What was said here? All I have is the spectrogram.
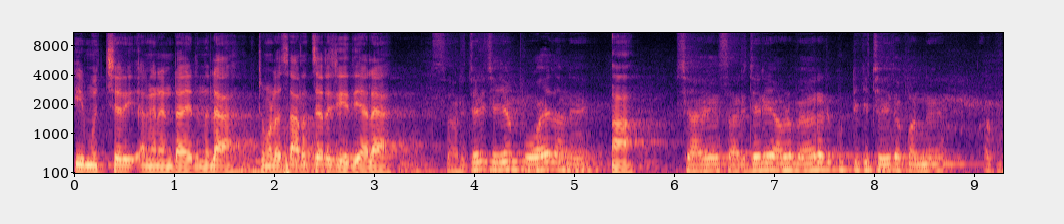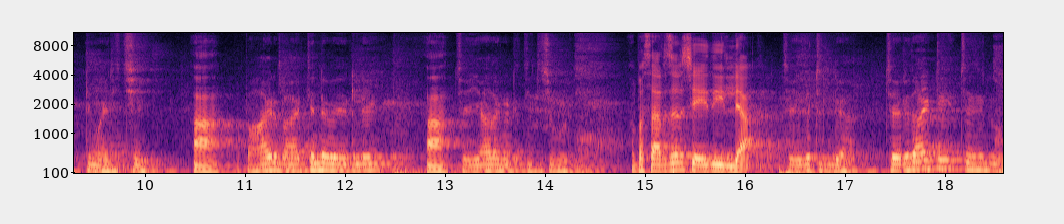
ഈ മുച്ചറി അങ്ങനെ ഉണ്ടായിരുന്നു അല്ലേ നമ്മൾ സർജറി ചെയ്തിയാലേ സർജറി ചെയ്യാൻ പോയതാണ്. ആ. പക്ഷെ അത് സർജറി അവിടെ വേറൊരു കുട്ടിക്ക് ചെയ്തപ്പോൾ അന്ന് ആ കുട്ടി മരിച്ച്. ആ. അപ്പോൾ ആ ഒരു ഭാഗത്തിന്റെ പേരിൽ ആ. ചെയ്യാതെ അങ്ങോട്ട് തിരിച്ചു കൊടുത്തു. അപ്പോൾ സർജറി ചെയ്തില്ല. ചെയ്തിട്ടില്ല. ചെറുതായിട്ട് ചെയ്തിരുന്നു.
